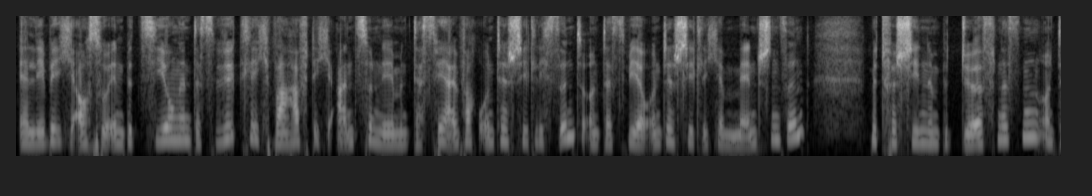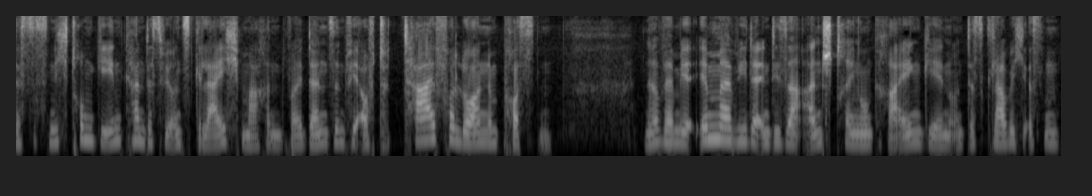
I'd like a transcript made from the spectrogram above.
erlebe ich auch so in Beziehungen, das wirklich wahrhaftig anzunehmen, dass wir einfach unterschiedlich sind und dass wir unterschiedliche Menschen sind mit verschiedenen Bedürfnissen und dass es nicht darum gehen kann, dass wir uns gleich machen, weil dann sind wir auf total verlorenem Posten. Ne, wenn wir immer wieder in diese Anstrengung reingehen. Und das, glaube ich, ist ein,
